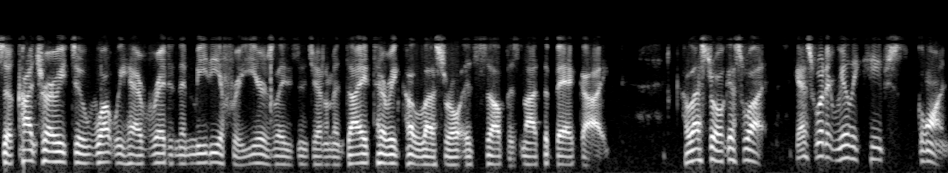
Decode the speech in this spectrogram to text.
So, contrary to what we have read in the media for years, ladies and gentlemen, dietary cholesterol itself is not the bad guy. Cholesterol, guess what? Guess what? It really keeps going.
